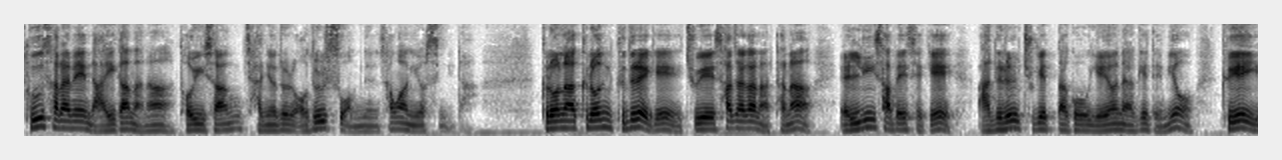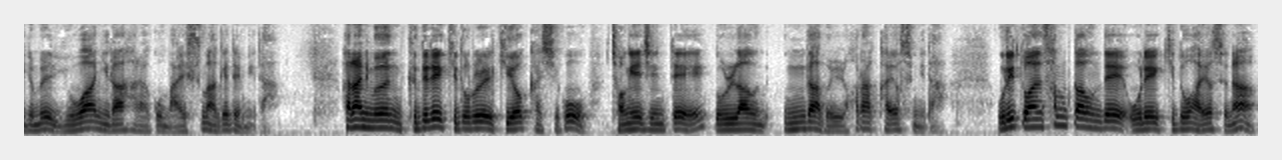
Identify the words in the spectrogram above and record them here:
두 사람의 나이가 많아 더 이상 자녀를 얻을 수 없는 상황이었습니다. 그러나 그런 그들에게 주의 사자가 나타나 엘리사벳에게 아들을 주겠다고 예언하게 되며 그의 이름을 요한이라 하라고 말씀하게 됩니다. 하나님은 그들의 기도를 기억하시고 정해진 때에 놀라운 응답을 허락하였습니다. 우리 또한 삶 가운데 오래 기도하였으나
